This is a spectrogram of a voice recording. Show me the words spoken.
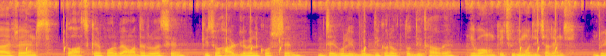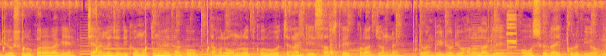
হাই ফ্রেন্ডস তো আজকের পর্বে আমাদের রয়েছে কিছু হার্ড লেভেল কোশ্চেন যেগুলি বুদ্ধি করে উত্তর দিতে হবে এবং কিছু ইমোজি চ্যালেঞ্জ ভিডিও শুরু করার আগে চ্যানেলে যদি কেউ নতুন হয়ে থাকো, তাহলে অনুরোধ করব চ্যানেলটি সাবস্ক্রাইব করার জন্য। এবং ভিডিওটি ভালো লাগলে অবশ্যই লাইক করে দিও।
